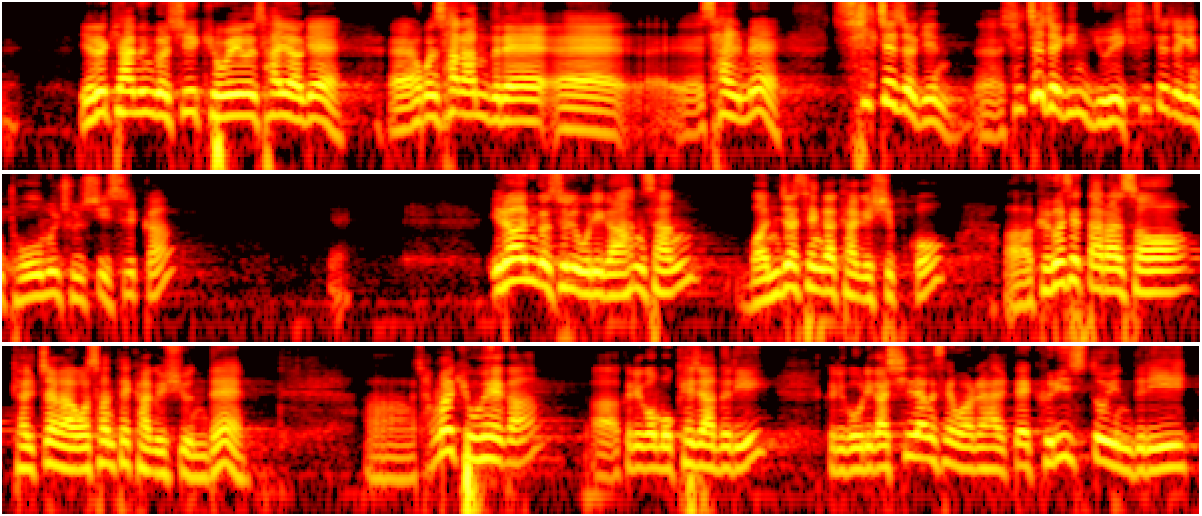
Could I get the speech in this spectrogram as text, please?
예, 이렇게 하는 것이 교회의 사역에 혹은 사람들의 삶에 실제적인 실제적인 유익, 실제적인 도움을 줄 수 있을까? 예. 이러한 것을 우리가 항상 먼저 생각하기 쉽고 어, 그것에 따라서 결정하고 선택하기 쉬운데 아, 정말 교회가 아, 그리고 목회자들이 그리고 우리가 신앙생활을 할 때 그리스도인들이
